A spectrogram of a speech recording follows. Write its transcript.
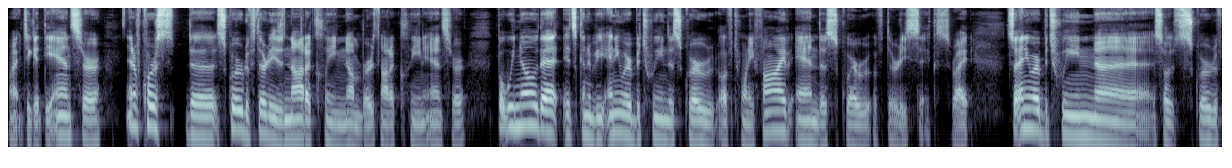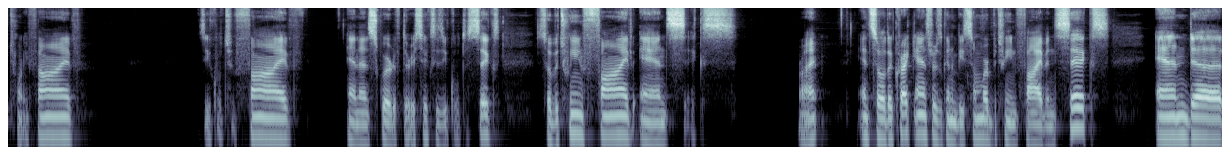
right, to get the answer. And of course, the square root of 30 is not a clean number, it's not a clean answer, but we know that it's going to be anywhere between the square root of 25 and the square root of 36, right? So anywhere between, uh, so square root of 25 is equal to 5, and then square root of 36 is equal to 6. So between 5 and 6, right? And so the correct answer is going to be somewhere between 5 and 6. And uh,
